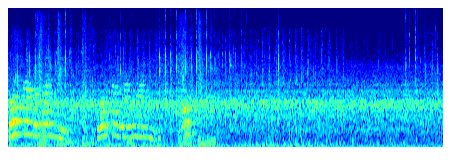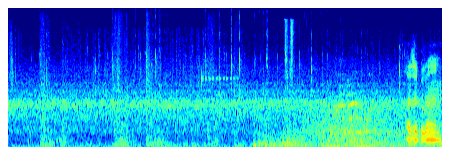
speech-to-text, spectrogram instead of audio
Go stand beside me. Go stand right behind me. Go. There's a balloon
